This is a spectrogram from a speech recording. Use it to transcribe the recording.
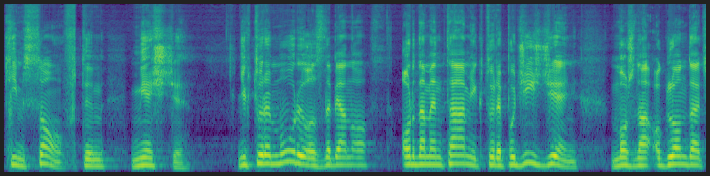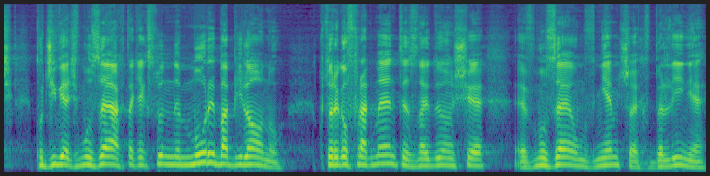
kim są w tym mieście. Niektóre mury ozdabiano ornamentami, które po dziś dzień można oglądać, podziwiać w muzeach, tak jak słynne mury Babilonu, którego fragmenty znajdują się w muzeum w Niemczech, w Berlinie.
